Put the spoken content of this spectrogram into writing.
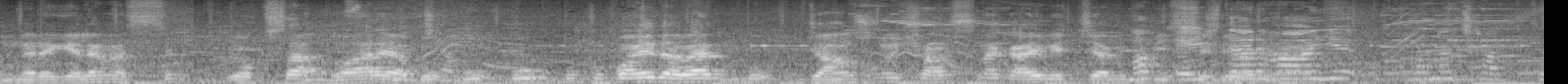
Önlere gelemezsin. Yoksa var ya bu, bu, bu, bu kupayı da ben bu Cansu'nun şansına kaybedeceğim Bak gibi hissediyorum. ya. ejderhayı bana çarptı.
